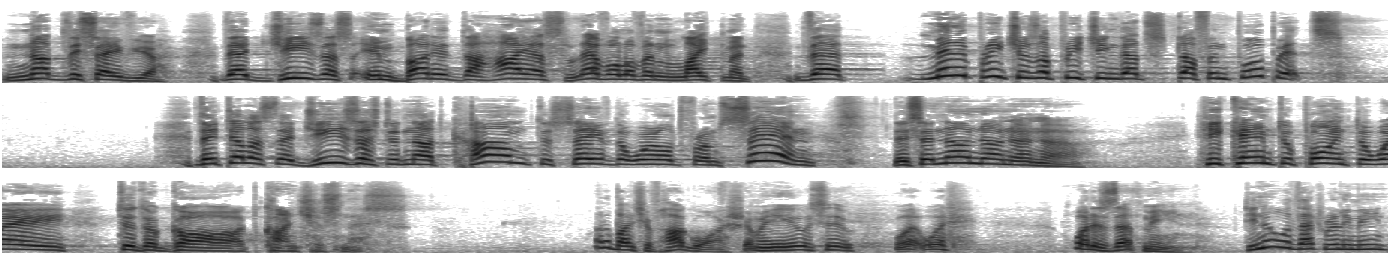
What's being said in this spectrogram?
not the Savior. That Jesus embodied the highest level of enlightenment. That many preachers are preaching that stuff in pulpits. They tell us that Jesus did not come to save the world from sin. They said, no, no, no, no. He came to point the way to the God consciousness. What a bunch of hogwash. I mean, what, what, what does that mean? Do you know what that really means?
